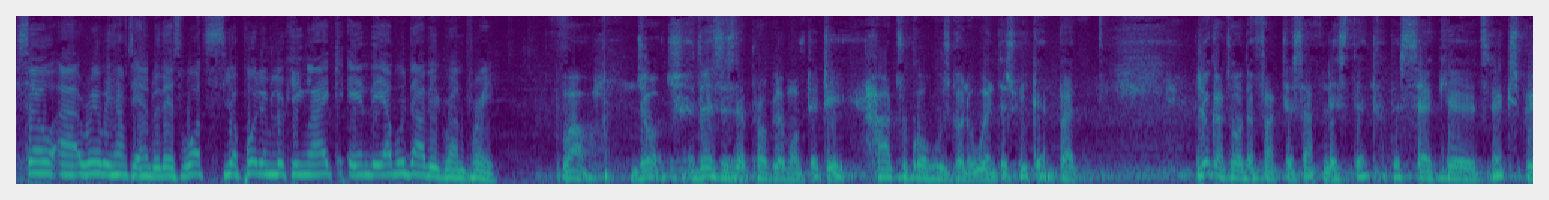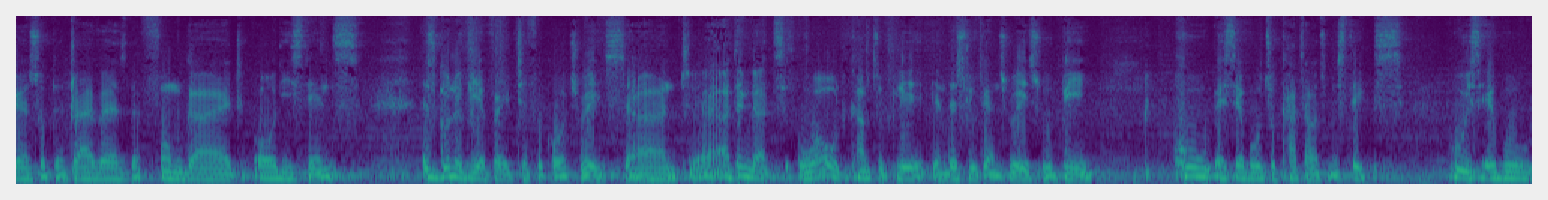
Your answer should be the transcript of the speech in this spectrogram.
So, uh, Ray, we have to end with this. What's your podium looking like in the Abu Dhabi Grand Prix? Wow, George, this is the problem of the day. Hard to call who's going to win this weekend, but look at all the factors I've listed the circuits, the experience of the drivers, the form guide, all these things. It's going to be a very difficult race. And uh, I think that what would come to play in this weekend's race would be who is able to cut out mistakes who is able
